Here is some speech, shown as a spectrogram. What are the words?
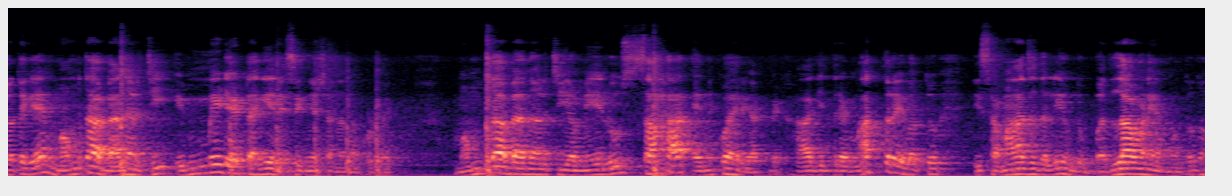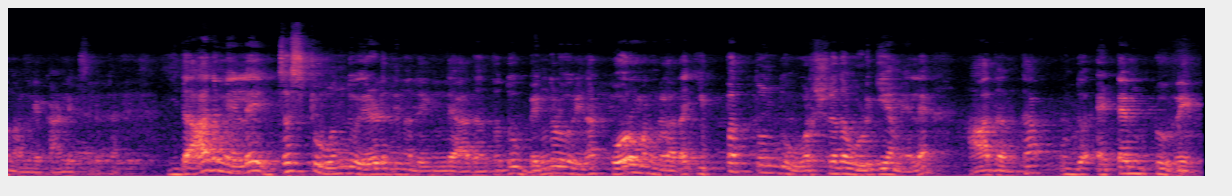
ಜೊತೆಗೆ ಮಮತಾ ಬ್ಯಾನರ್ಜಿ ಇಮ್ಮಿಡಿಯೇಟ್ ಆಗಿ ರೆಸಿಗ್ನೇಷನ್ ಅನ್ನ ಕೊಡ್ಬೇಕು. ಮಮತಾ ಬ್ಯಾನರ್ಜಿಯ ಮೇಲೂ ಸಹ ಎನ್ಕ್ವೈರಿ ಆಗ್ಬೇಕು ಹಾಗಿದ್ರೆ ಮಾತ್ರ ಇವತ್ತು ಈ ಸಮಾಜದಲ್ಲಿ ಒಂದು ಬದಲಾವಣೆ ಅನ್ನುವಂಥದ್ದು ನಮಗೆ ಕಾಣ್ಲಿಕ್ಕೆ ಸಿಗುತ್ತೆ. ಇದಾದ ಮೇಲೆ ಜಸ್ಟ್ ಒಂದು ಎರಡು ದಿನದ ಹಿಂದೆ ಆದಂಥದ್ದು ಬೆಂಗಳೂರಿನ ಕೋರಮಂಗಲದ ಇಪ್ಪತ್ತೊಂದು ವರ್ಷದ ಹುಡುಗಿಯ ಮೇಲೆ ಆದಂಥ ಒಂದು ಅಟೆಂಪ್ಟ್ ಟು ರೇಪ್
